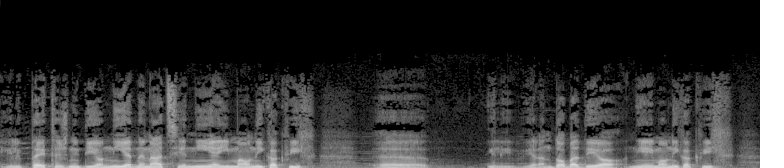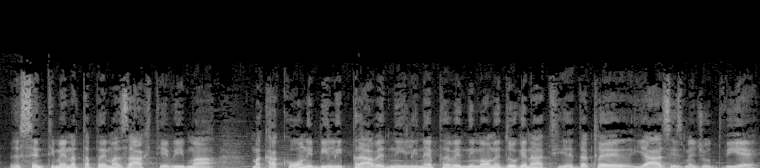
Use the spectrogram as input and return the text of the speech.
ili pretežni dio nijedne nacije nije imao nikakvih ili jedan dobar dio nije imao nikakvih sentimenata prema zahtjevima ma kako oni bili pravedni ili nepravednima, one druge nacije. Dakle, jaz između dvije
